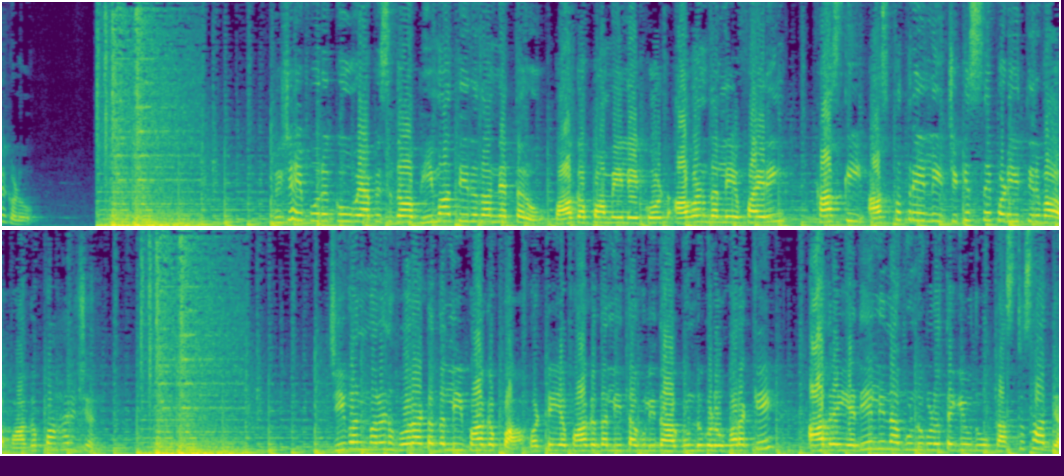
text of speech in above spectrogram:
ಮುಖ್ಯಾಂಶಗಳು ವಿಜಯಪುರಕ್ಕೂ ವ್ಯಾಪಿಸಿದ ಭೀಮಾ ತೀರದ ನೆತ್ತರು. ಭಾಗಪ್ಪ ಮೇಲೆ ಕೋರ್ಟ್ ಆವರಣದಲ್ಲೇ ಫೈರಿಂಗ್. ಖಾಸಗಿ ಆಸ್ಪತ್ರೆಯಲ್ಲಿ ಚಿಕಿತ್ಸೆ ಪಡೆಯುತ್ತಿರುವ ಭಾಗಪ್ಪ ಹರಿಜನ್. ಜೀವನ್ ಮರಣ ಹೋರಾಟದಲ್ಲಿ ಭಾಗಪ್ಪ. ಹೊಟ್ಟೆಯ ಭಾಗದಲ್ಲಿ ತಗುಲಿದ ಗುಂಡುಗಳು ಹೊರಕ್ಕೆ. ಆದರೆ ಎದೆಯಲ್ಲಿನ ಗುಂಡುಗಳು ತೆಗೆಯುವುದು ಕಷ್ಟ ಸಾಧ್ಯ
